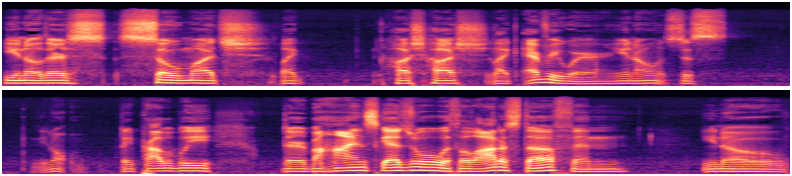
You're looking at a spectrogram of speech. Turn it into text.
You know, there's so much like hush hush like everywhere. You know, it's just you don't. They probably they're behind schedule with a lot of stuff, and you know,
